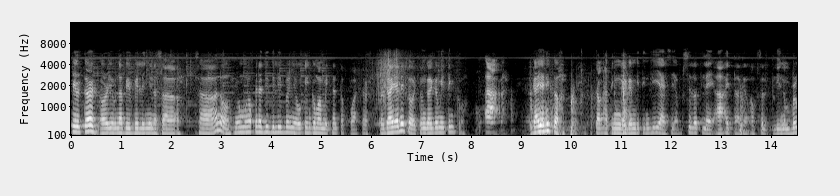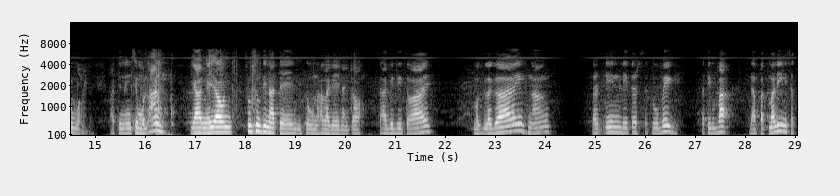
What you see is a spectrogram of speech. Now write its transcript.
filtered or yung nabibili nyo na sa sa ano, yung mga pinadi-deliver nyo, huwag kayong gumamit ng tap water. Kagaya nito, itong gagamitin ko. Ah, gaya nito. Ito ang ating gagamitin diyan, si Absolutely. Ah, ito, yung Absolutely number one atin nang simulan. Yan, ngayon, susundin natin itong nakalagay na ito. Sabi dito ay, maglagay ng 13 liters na tubig sa timba. Dapat malinis at,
